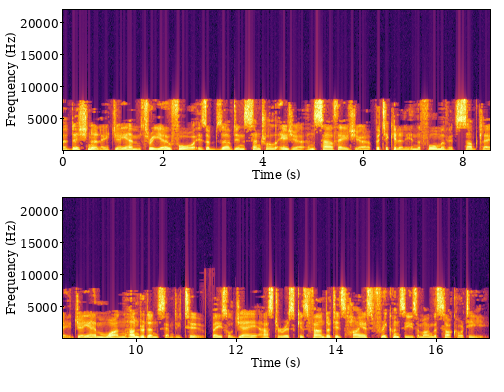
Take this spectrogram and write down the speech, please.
Additionally, JM304 is observed in Central Asia and South Asia, particularly in the form of its subclade JM172. Basal J** asterisk is found at its highest frequencies among the Socortae.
